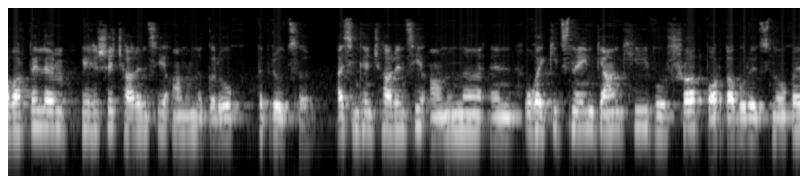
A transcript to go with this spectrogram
ավարտել եմ Եղիշե Չարենցի անունը կրող դպրոցը Այսինքն Չարենցի անունը այն ուղեկիցն է իմ կյանքի, որ շատ պարտավորեցնող է,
